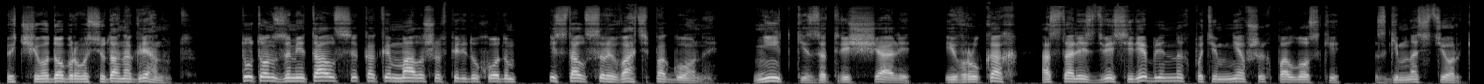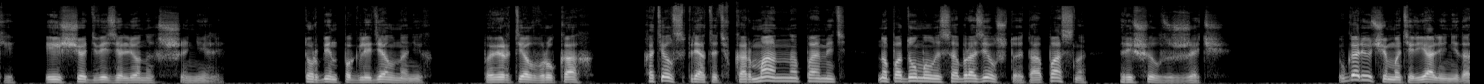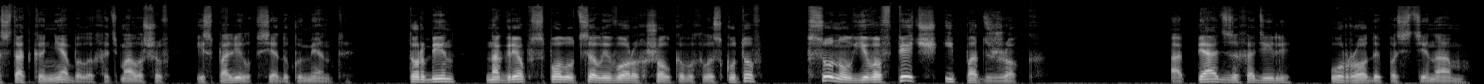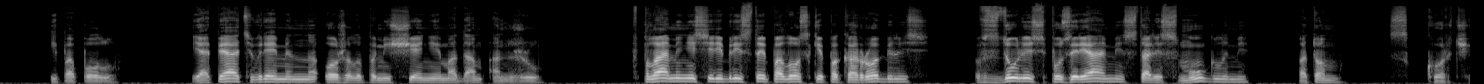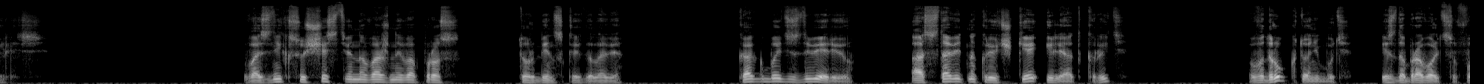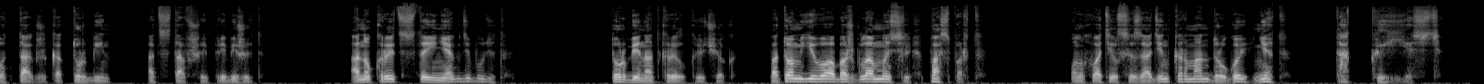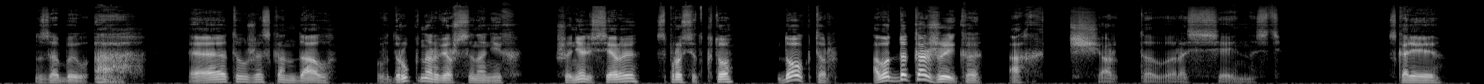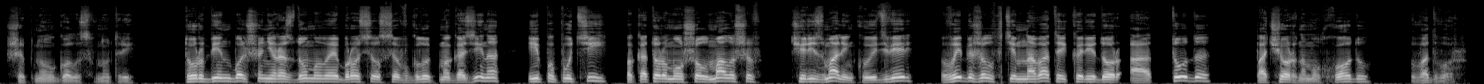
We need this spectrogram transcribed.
Ведь чего доброго сюда нагрянут. Тут он заметался, как и Малышев перед уходом, и стал срывать погоны. Нитки затрещали, и в руках остались две серебряных потемневших полоски с гимнастерки и еще две зеленых с шинели. Турбин поглядел на них, повертел в руках, хотел спрятать в карман на память, но подумал и сообразил, что это опасно, решил сжечь. В горючем материале недостатка не было, хоть Малышев испалил все документы. Турбин нагреб с полу целый ворох шелковых лоскутов, всунул его в печь и поджег. Опять заходили уроды по стенам и по полу. И опять временно ожило помещение мадам Анжу. В пламени серебристые полоски покоробились, вздулись пузырями, стали смуглыми, потом скорчились. Возник существенно важный вопрос в турбинской голове. Как быть с дверью? Оставить на крючке или открыть? Вдруг кто-нибудь из добровольцев вот так же, как Турбин, отставший, прибежит. Ну крыться-то и негде будет. Турбин открыл крючок. Потом его обожгла мысль — паспорт. Он хватился за один карман, другой — нет. Так и есть. Забыл. А, это уже скандал. Вдруг нарвешься на них. Шинель серая, спросит кто? Доктор. А вот докажи-ка. Ах, чертова рассеянность. «Скорее!» — шепнул голос внутри. Турбин, больше не раздумывая, бросился вглубь магазина и по пути, по которому ушел Малышев, через маленькую дверь выбежал в темноватый коридор, а оттуда по черному ходу во двор.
